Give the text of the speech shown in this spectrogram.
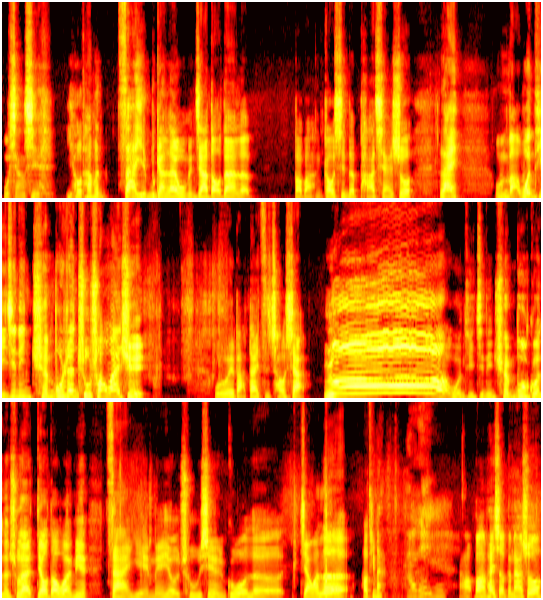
我相信以后他们再也不敢来我们家捣蛋了。爸爸很高兴的爬起来说：“来，我们把问题精灵全部扔出窗外去。”微微把袋子朝下，啊！问题精灵全部滚了出来，掉到外面，再也没有出现过了。讲完了，好听吗？好听。好，帮我拍手，跟大家说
